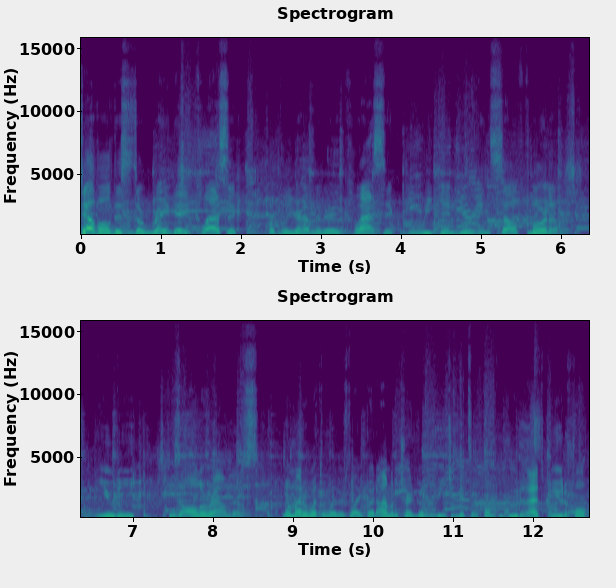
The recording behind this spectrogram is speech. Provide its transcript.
Devil. This is a reggae classic. Hopefully you're having a very classic weekend here in South Florida. Beauty is all around us. No matter what the weather's like, but I'm gonna try to go to the beach and get some funky Buddha. That's beautiful.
